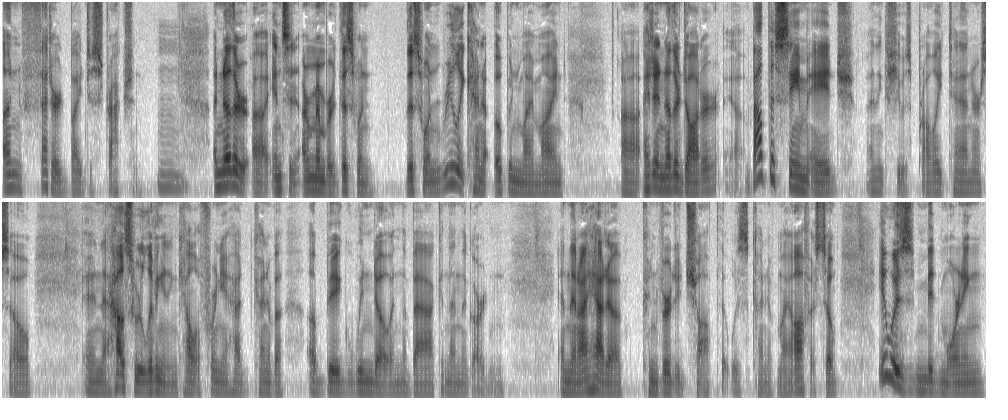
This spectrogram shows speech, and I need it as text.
unfettered by distraction. Another uh, incident, I remember this one, this one really kind of opened my mind. Uh, I had another daughter, uh, about the same age. I think she was probably 10 or so. And the house we were living in in California had kind of a, a big window in the back and then the garden. And then I had a converted shop that was kind of my office. So it was mid-morning,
